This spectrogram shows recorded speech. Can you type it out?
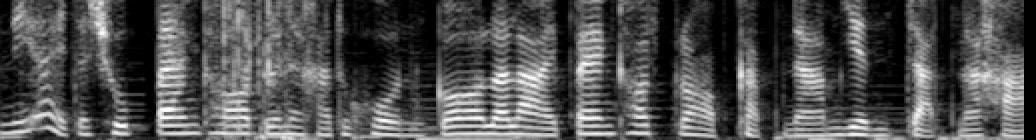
วันนี้ไอจะชุบแป้งทอดด้วยนะคะ ทุกคนก็ละลายแป้งทอดกรอบกับน้ำเย็นจัดนะคะ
